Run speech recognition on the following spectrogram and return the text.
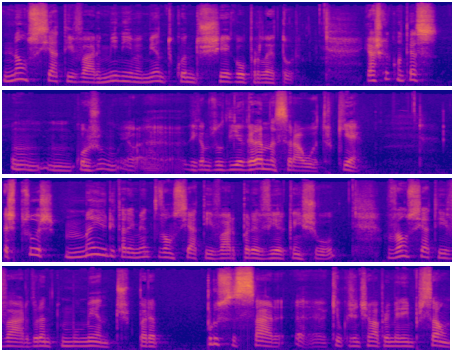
não se ativar minimamente quando chega o preletor. Eu acho que acontece um, um conjunto, eh, digamos, o diagrama será outro, que é as pessoas maioritariamente vão se ativar para ver quem chegou, vão se ativar durante momentos para processar uh, aquilo que a gente chama a primeira impressão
